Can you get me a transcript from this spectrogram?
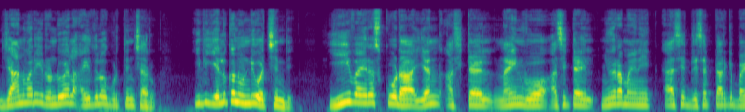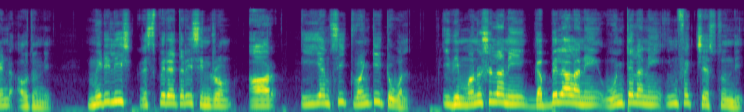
జనవరి రెండు వేల ఐదులో గుర్తించారు. ఇది ఎలుక నుండి వచ్చింది. ఈ వైరస్ కూడా N acetyl nine O acetyl neuraminic acid రిసెప్టార్కి బైండ్ అవుతుంది. Middle East respiratory syndrome R EMC twenty twelve ఇది మనుషులని గబ్బిలాలని ఒంటెలని ఇన్ఫెక్ట్ చేస్తుంది.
